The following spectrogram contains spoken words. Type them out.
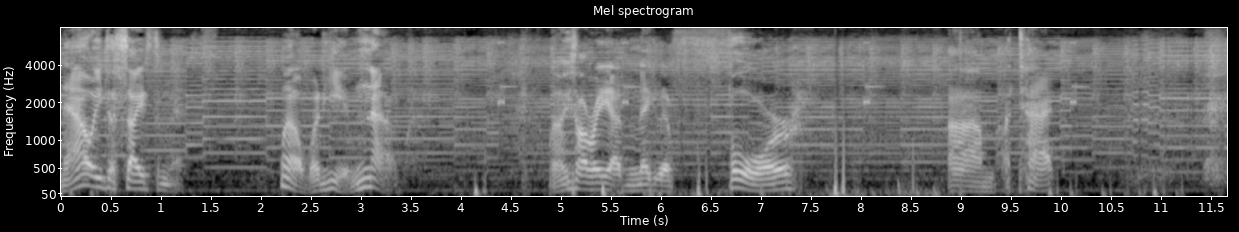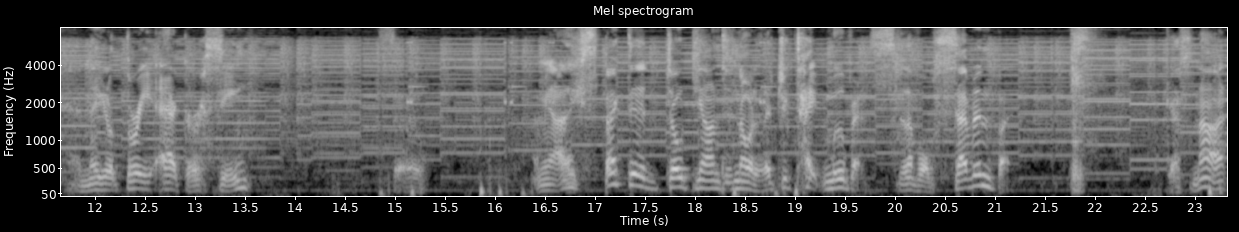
now he decides to miss. Well, what do you know? Well, he's already at negative four um, attack and negative 3 accuracy. So, I mean, I expected Jolteon to know electric type move at level 7, but pff, guess not.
